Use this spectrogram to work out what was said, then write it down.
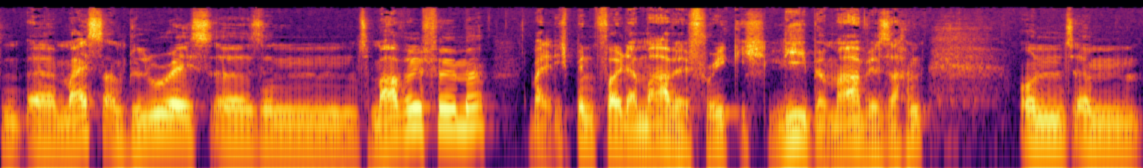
Äh, meiste an Blu-rays äh, sind Marvel-Filme, weil ich bin voll der Marvel-Freak. Ich liebe Marvel-Sachen. Und ähm,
